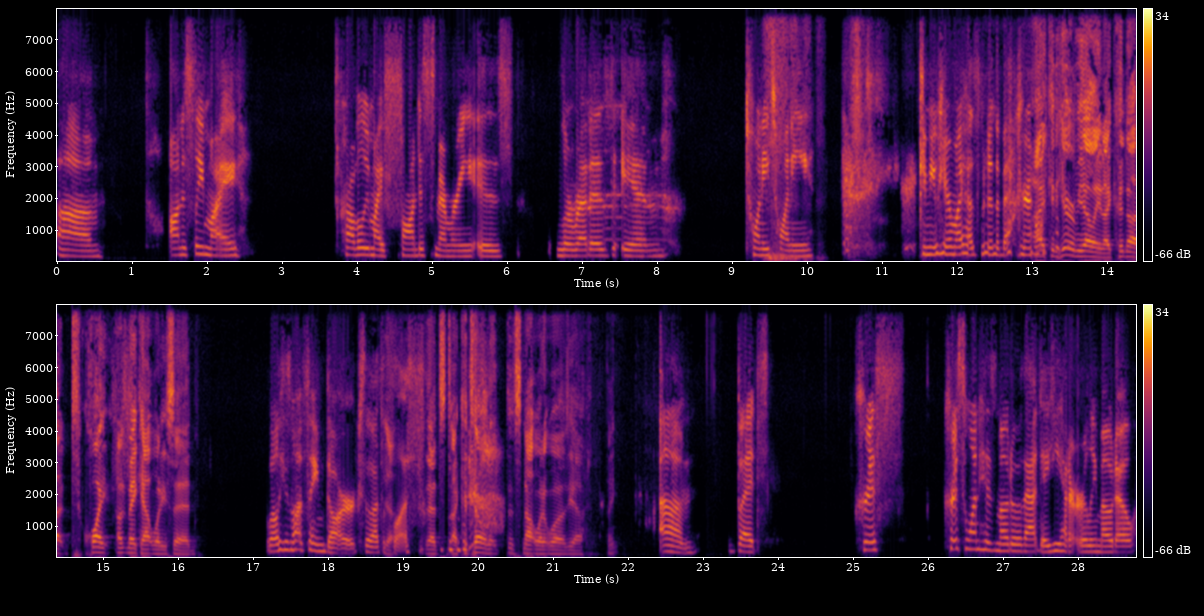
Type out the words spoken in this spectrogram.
Um, honestly, my probably my fondest memory is Loretta's in 2020. Can you hear my husband in the background? I can hear him yelling. I could not quite make out what he said. Well, he's not saying dark, so that's a yeah, plus. that's I could tell that that's not what it was. Yeah. Thank. Um, but Kris, Kris won his moto that day. He had an early moto.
